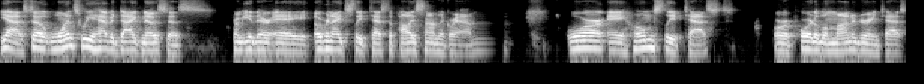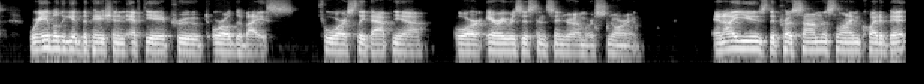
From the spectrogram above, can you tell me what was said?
Yeah, so once we have a diagnosis from either a overnight sleep test, a polysomnogram, or a home sleep test or a portable monitoring test, we're able to give the patient an FDA approved oral device for sleep apnea or airway resistance syndrome or snoring. And I use the ProSomnus line quite a bit,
